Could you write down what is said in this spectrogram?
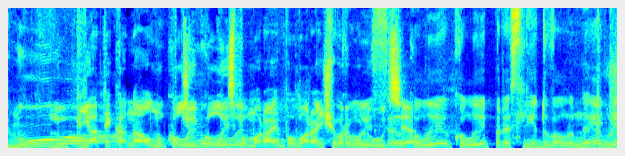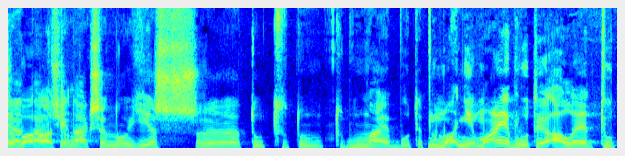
Ну, Ну, п'ятий канал, ну, ну, коли, чому, колись коли- помаран... помаранчева Колись, революція. е, Коли, коли переслідували Не медіа, дуже багато. так чи інакше, ну є ж е, тут, тут, тут має бути. Ну, ма- ні, має бути, але тут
